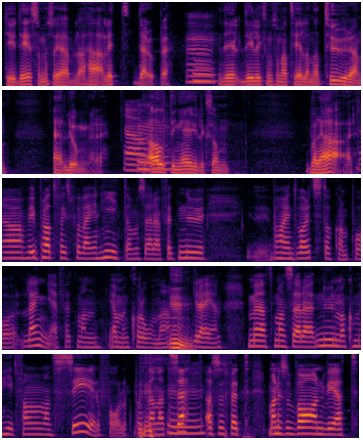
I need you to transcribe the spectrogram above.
Det är ju det som är så jävla härligt där uppe. Mm. Det, det, är liksom som att hela naturen är lugnare. Mm. Allting är ju liksom vad det är. Ja, vi pratade faktiskt på vägen hit om så här, för att nu har inte varit i Stockholm på länge för att man, ja men corona mm. grejen. Men att man såhär, nu när man kommer hit, fan man ser folk på ett annat mm. sätt. Alltså för att man är så van vid att,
